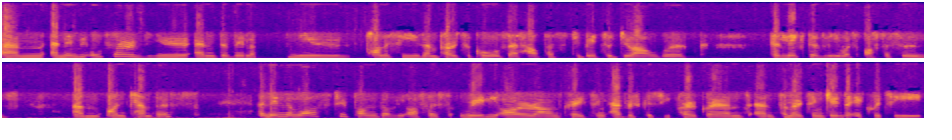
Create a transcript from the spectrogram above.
Um, and then we also review and develop new policies and protocols that help us to better do our work collectively with officers um, on campus. And then the last two prongs of the office really are around creating advocacy programs and promoting gender equity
